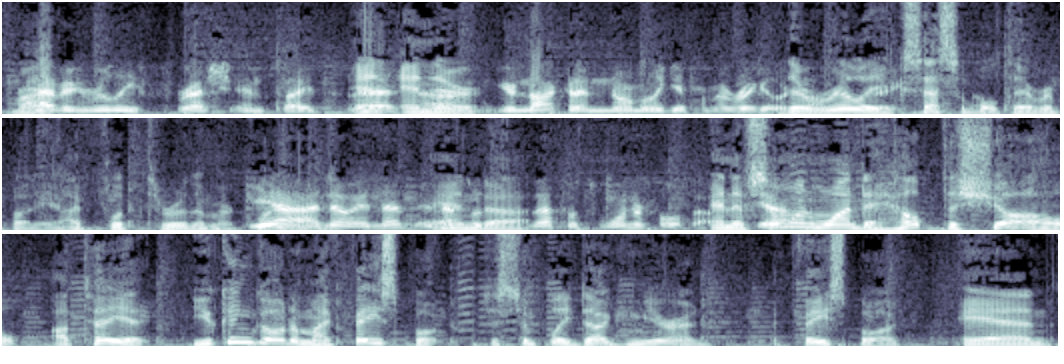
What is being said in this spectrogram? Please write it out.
Mm-hmm. Right. having really fresh insights that and um, they're- you're not going to normally get from a regular. They're really accessible to everybody. I flipped through them. Or Yeah, no, and that's and that's, And, what's, uh, that's what's wonderful about And it. if Yeah. someone wanted to help the show, I'll tell you, you can go to my Facebook, just simply Doug Murren at Facebook, and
